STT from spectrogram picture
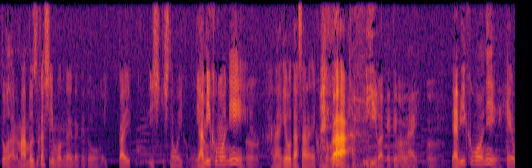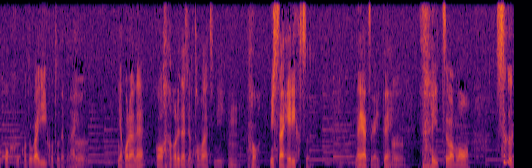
どうだろうまあ難しい問題だけど一回意識した方がいいかもね。闇雲にうん。鼻毛を出さないことが いいわけでもない、うん。闇雲に屁をこくことがいいことでもない、うん。いやこれはねこう 俺たちの友達にうん。もうミスターヘリクスなやつがいて、うん。そいつはもうすぐ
